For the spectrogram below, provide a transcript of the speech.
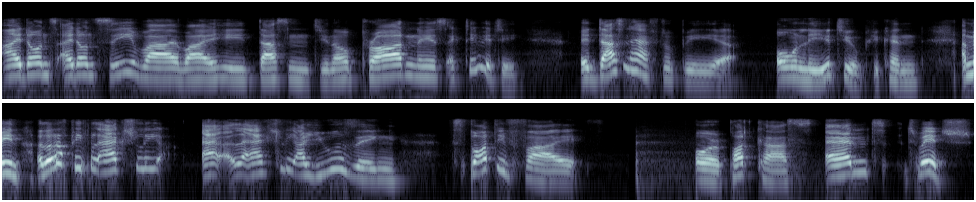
I don't, I don't see why why he doesn't, you know, broaden his activity. It doesn't have to be uh, only YouTube. You can, I mean, a lot of people actually, actually are using Spotify or podcasts and Twitch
